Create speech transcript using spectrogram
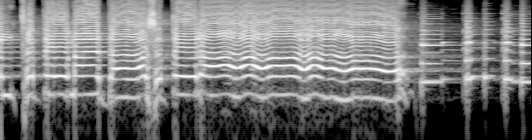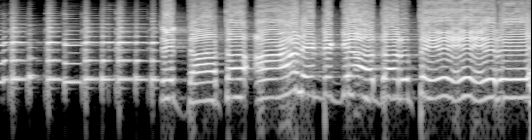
ਪੰਥ ਤੇ ਮੈਂ ਦਾਸ ਤੇਰਾ। ਤੇ ਦਾਤਾ ਆਣ ਡਿੱਗਿਆ ਦਰ ਤੇਰੇ।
